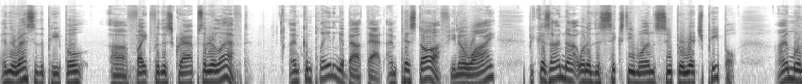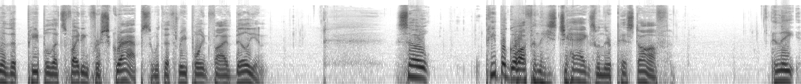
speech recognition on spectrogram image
and the rest of the people uh, fight for the scraps that are left. I'm complaining about that. I'm pissed off. You know why? Because I'm not one of the 61 super rich people. I'm one of the people that's fighting for scraps with the 3.5 billion. So people go off on these jags when they're pissed off. And they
